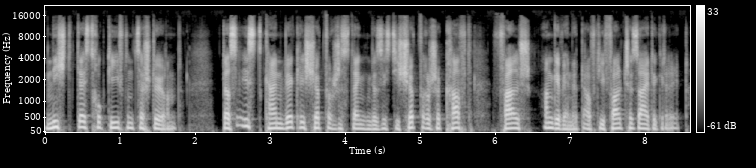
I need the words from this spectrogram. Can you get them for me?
nicht destruktiv und zerstörend. Das ist kein wirklich schöpferisches Denken, das ist die schöpferische Kraft falsch angewendet, auf die falsche Seite gedreht.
